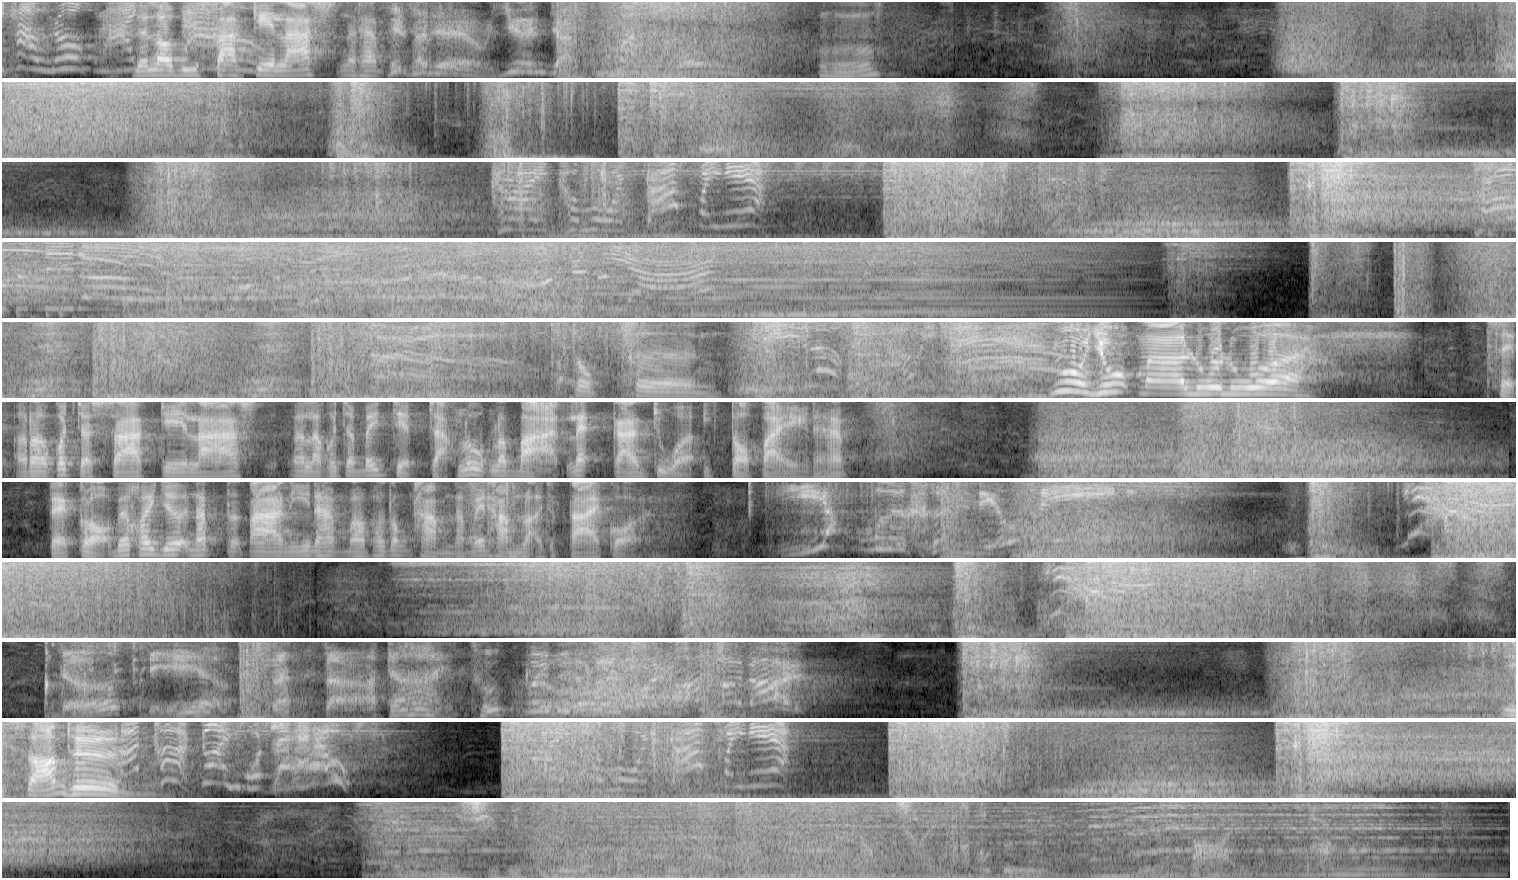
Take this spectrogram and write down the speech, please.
ไม่เท่าโรคร้ายเดี๋ยวเรามีซาเกลัสนะครับ ซิตาเดลยืนหยัดมั่นคง ยุมารัวๆ เสร็จเราก็จะซาเกลัสแล้วเราก็จะไม่เจ็บจากโรคระบาดและการจั่วอีกต่อไปนะครับ แต่เกราะไม่ค่อยเยอะนะตานี้นะครับเพราะต้องทำนะไม่ทำเราอาจจะตายก่อนยกมือขึ้นเดี๋ยว โดสเดียว รักษาได้ทุกโรคอีกสามเทิร์นการ์ดข้า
